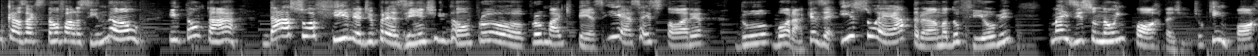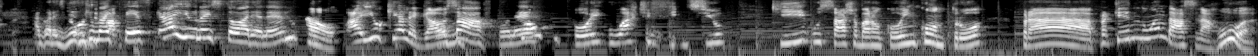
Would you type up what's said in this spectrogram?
O Cazaquistão fala assim: não, então tá, dá a sua filha de presente então pro, pro Mike Pence. E essa é a história do Borá. Quer dizer, isso é a trama do filme, mas isso não importa, gente. O que importa. Agora, diz Onde que o Mike Pence caiu na história, né? Não, aí o que é legal é o o seguinte, bafo, né? qual foi o artifício que o Sacha Baron Cohen encontrou para que ele não andasse na rua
